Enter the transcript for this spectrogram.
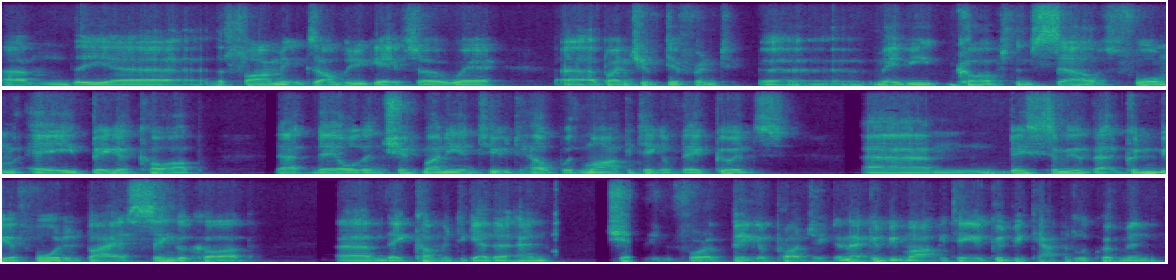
um, the uh, the farming example you gave. So where uh, a bunch of different uh, maybe co-ops themselves form a bigger co-op that they all then chip money into to help with marketing of their goods. Um, basically, something that couldn't be afforded by a single co-op. Um, they come in together and chip in for a bigger project, and that could be marketing, it could be capital equipment,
